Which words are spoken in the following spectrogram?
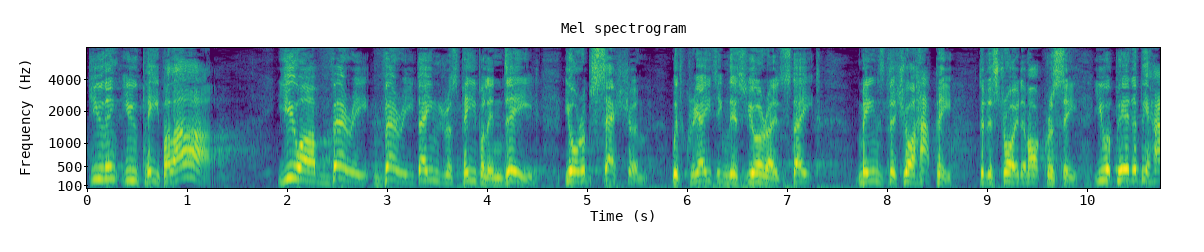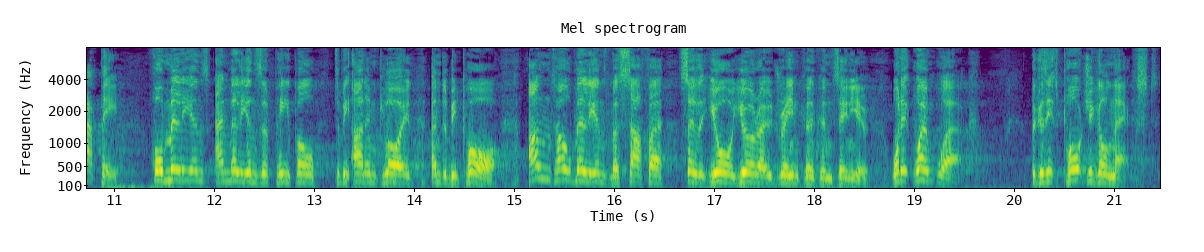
do you think you people are? You are very, very dangerous people indeed. Your obsession with creating this Euro state means that you are happy to destroy democracy. You appear to be happy for millions and millions of people to be unemployed and to be poor. Untold millions must suffer so that your Euro dream can continue. Well, it won't work, because it's Portugal next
